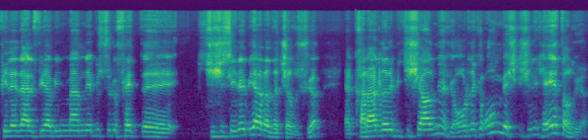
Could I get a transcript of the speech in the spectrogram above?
Philadelphia bilmem ne bir sürü FED e, kişisiyle bir arada çalışıyor. Yani kararları bir kişi almıyor ki oradaki 15 kişilik heyet alıyor.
